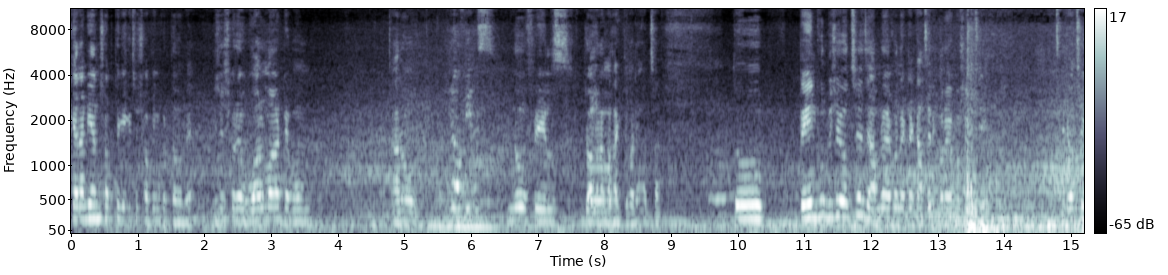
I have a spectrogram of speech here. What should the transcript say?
ক্যানাডিয়ান শপ থেকে কিছু শপিং করতে হবে। বিশেষ করে ওয়ালমার্ট এবং আরও নো ফ্রিলস ডলারামা থাকতে পারে আচ্ছা। তো পেইনফুল বিষয় হচ্ছে যে আমরা এখন একটা কাচের ঘরে বসে আছি। এটা হচ্ছে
